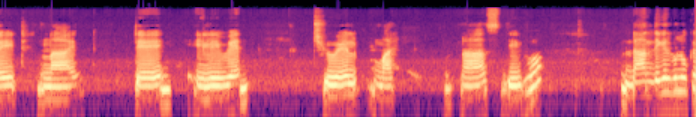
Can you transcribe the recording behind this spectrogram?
eight nine ten eleven twelve minus দিব। ডান দিকের গুলোকে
